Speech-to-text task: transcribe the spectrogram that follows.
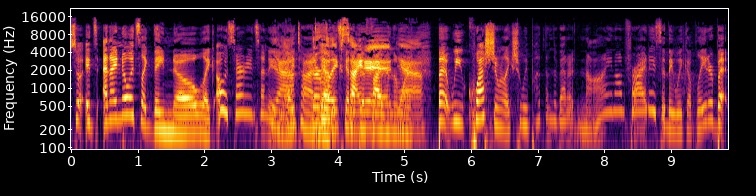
So it's and I know it's like they know like oh it's Saturday and Sunday Yeah. playtime They're yeah, really let's get up at five in the excited, morning yeah. but we question we're like should we put them to bed at nine on Friday so they wake up later but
